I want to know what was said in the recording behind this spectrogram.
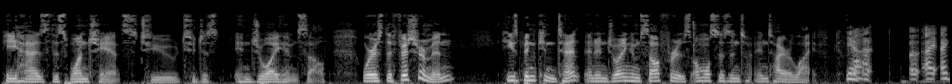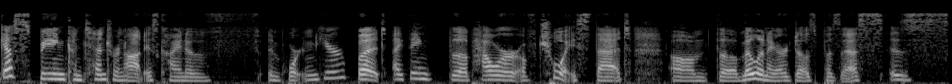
he has this one chance to to just enjoy himself. Whereas the fisherman, he's been content and enjoying himself for his almost his enti- entire life. Yeah. Uh, I, I guess being content or not is kind of important here, but I think the power of choice that um, the millionaire does possess is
